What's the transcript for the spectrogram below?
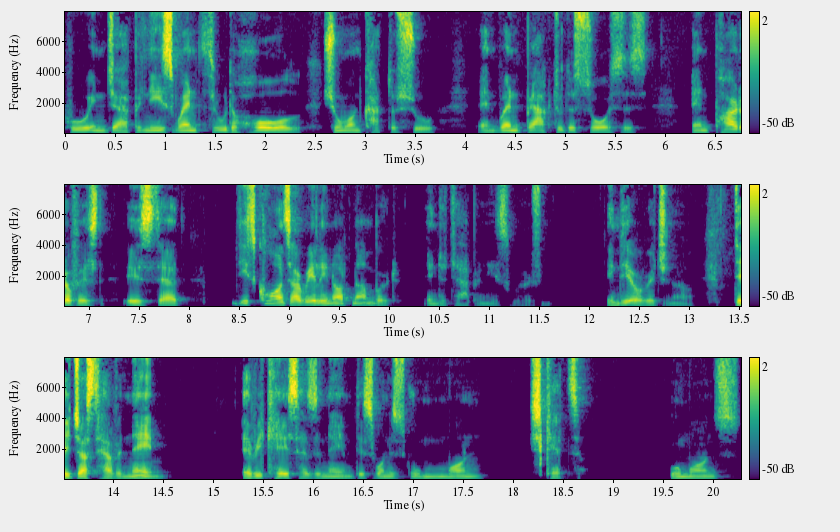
who in Japanese went through the whole Shumon Kattoshu and went back to the sources. And part of it is that these koans are really not numbered in the Japanese version, in the original. They just have a name. Every case has a name. This one is Umon Shiketsu. Umon's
